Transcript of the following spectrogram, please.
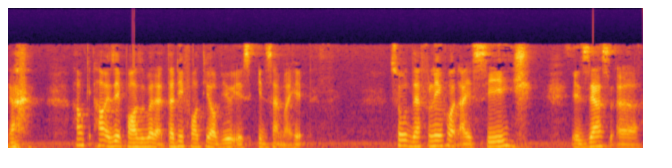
yeah. How, how is it possible that 30, 40 of you is inside my head? So definitely what I see is just uh,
